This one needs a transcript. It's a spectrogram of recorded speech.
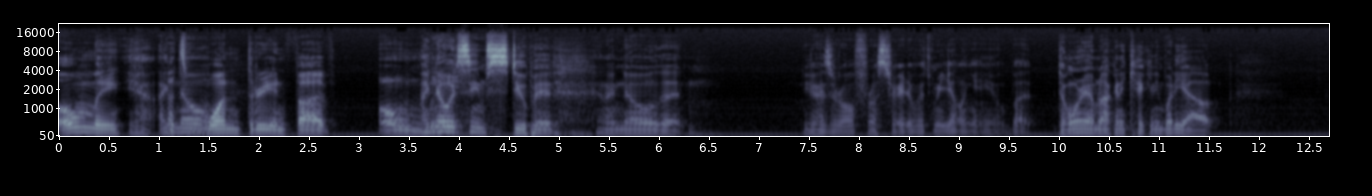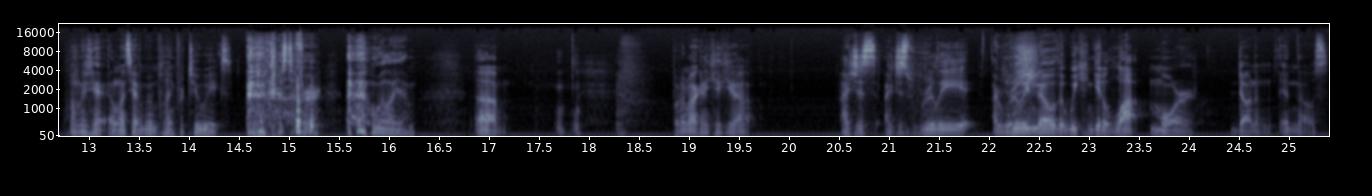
only. Yeah, I That's know. one, three, and five only. I know it seems stupid, and I know that you guys are all frustrated with me yelling at you, but don't worry, I'm not going to kick anybody out. Unless you, unless you haven't been playing for two weeks. Christopher William. Um, but I'm not going to kick you out. I just, I just really, I Yeah, really know that we can get a lot more done in, in those.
